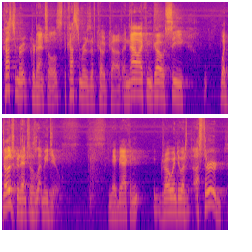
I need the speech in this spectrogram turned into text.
customer credentials, the customers of CodeCov, and now I can go see what those credentials let me do. Maybe I can grow into a, a, third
